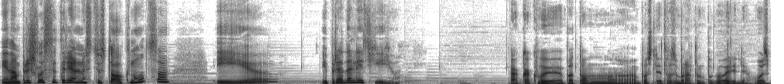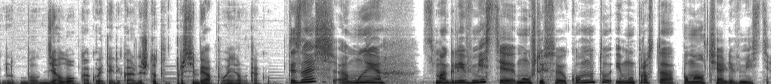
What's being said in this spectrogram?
И нам пришлось с этой реальностью столкнуться и, и преодолеть ее. А как вы потом а, после этого с братом поговорили? У вас ну, был диалог какой-то или каждый что-то про себя понял? Как... Ты знаешь, мы смогли вместе, мы ушли в свою комнату, и мы просто помолчали вместе.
